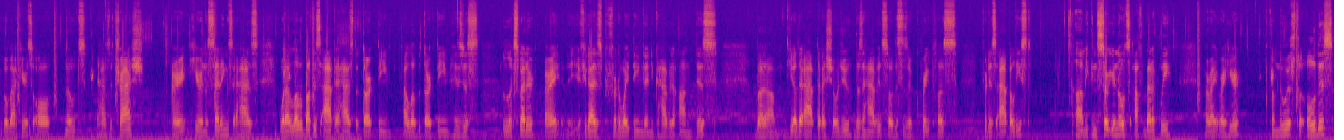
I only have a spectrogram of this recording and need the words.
We go back here to all notes. It has the trash. All right, here in the settings, it has what I love about this app. It has the dark theme. I love the dark theme. It's just looks better all right if you guys prefer the white theme then you can have it on this. But um, the other app that I showed you doesn't have it so this is a great plus for this app at least. Um, you can sort your notes alphabetically all right right here from newest to oldest.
